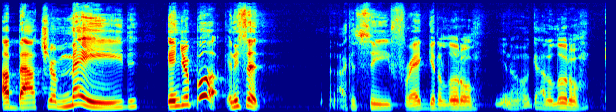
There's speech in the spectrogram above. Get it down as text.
about your maid in your book. And he said, I could see Fred get a little, you know, got a little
